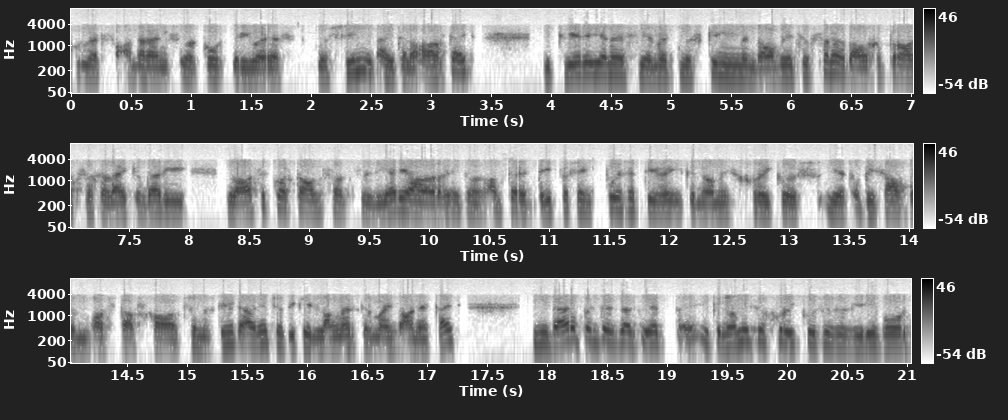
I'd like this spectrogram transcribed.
groot veranderings oor kort periodes voorsien uit hulle aardheid. Die tweede een is jy moet miskien en daar weet so vinnig daar gepraat vergelyk omdat die laaste kwartaal van verlede jaar het ons amper 'n 3% positiewe ekonomiese groeikoers weet op dieselfde maatstaf gehad. So miskien moet ou net so 'n bietjie langer termyn daarna kyk. En die derde punt is dat jy ekonomiese groei koerse soos hierdie word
